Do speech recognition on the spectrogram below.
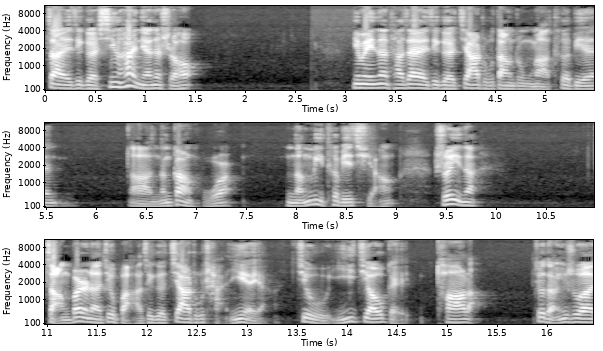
在这个辛亥年的时候，因为呢，他在这个家族当中啊，特别啊能干活，能力特别强，所以呢，长辈呢就把这个家族产业呀就移交给他了。就等于说，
